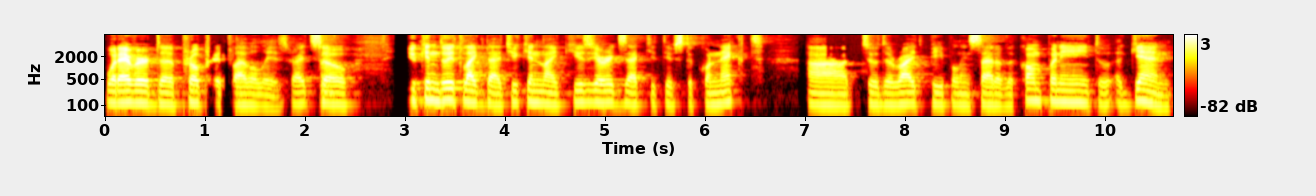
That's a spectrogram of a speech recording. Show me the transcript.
whatever the appropriate level is, right? So you can do it like that. You can like use your executives to connect uh, to the right people inside of the company to again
